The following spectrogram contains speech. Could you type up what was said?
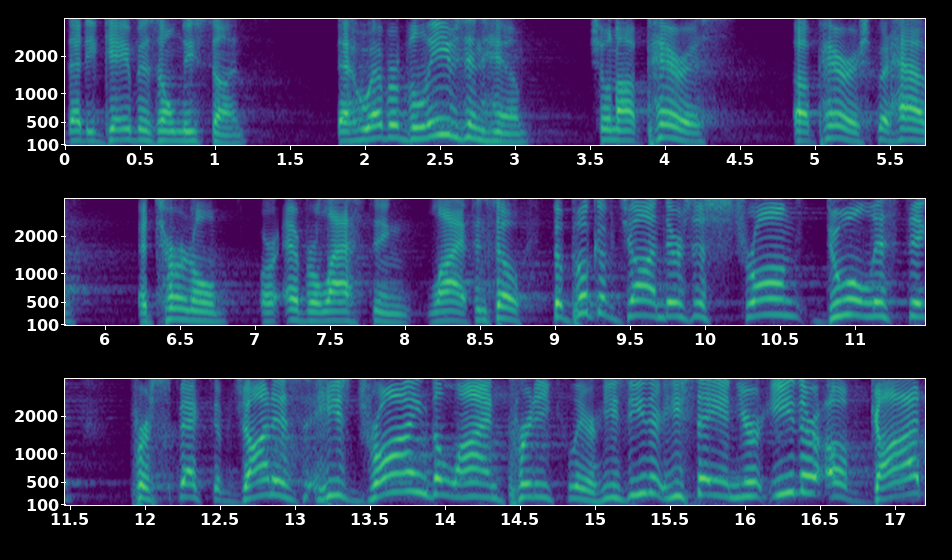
that he gave his only son, that whoever believes in him shall not perish, uh, perish, but have eternal or everlasting life. And so the book of John, there's a strong dualistic perspective. John is he's drawing the line pretty clear. He's either he's saying you're either of God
